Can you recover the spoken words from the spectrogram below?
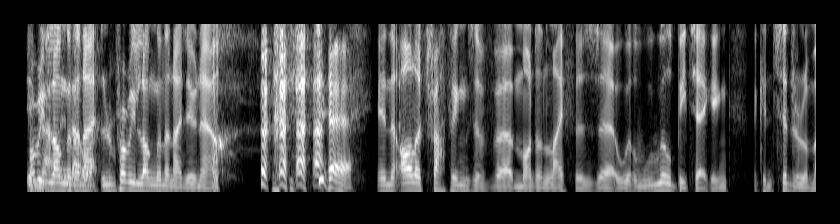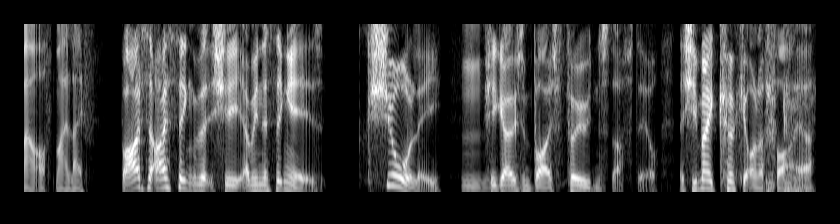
in Probably that- longer in than I. that Probably longer than I do now. way? yeah, In the, all the trappings of uh, modern life is uh, will will be taking a considerable amount off my life. but I, th- I think that she. I mean, the thing is, surely she goes and buys food and stuff still. And she may cook it on a fire,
